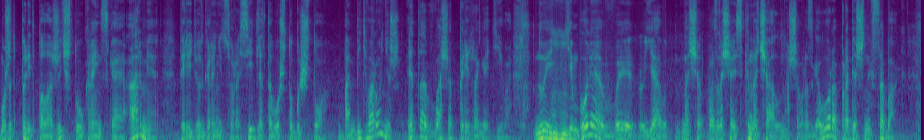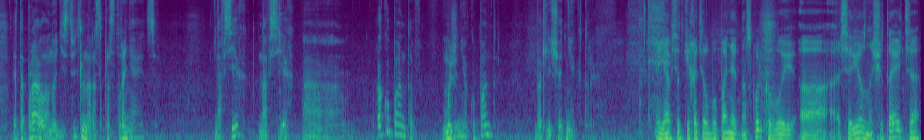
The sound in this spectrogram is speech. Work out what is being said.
может предположить, что украинская армия перейдет границу России для того, чтобы что? Бомбить Воронеж? Это ваша прерогатива. Ну и Мгм. тем более вы, я вот начал, возвращаясь к началу нашего разговора про бешеных собак. Это правило, оно действительно распространяется на всех, на всех а, оккупантов. Мы же не оккупанты, в отличие от некоторых. Я все-таки хотел бы понять, насколько вы а, серьезно считаете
